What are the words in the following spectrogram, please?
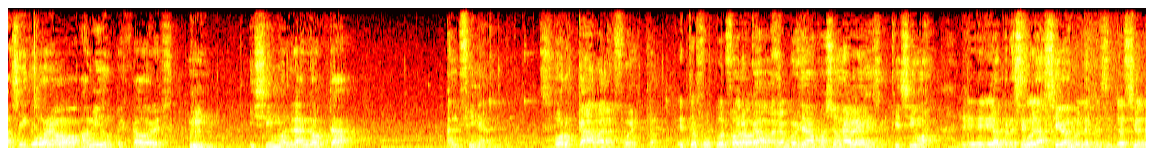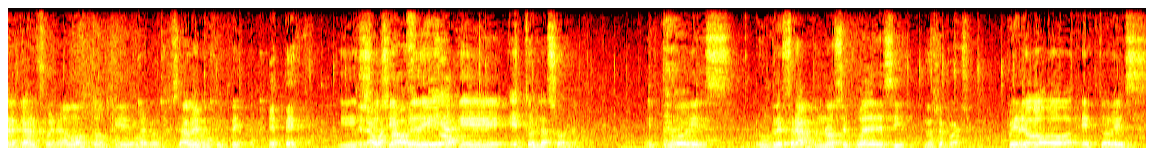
Así que bueno, amigos pescadores, hicimos la nota al final. Por cábala fue esto. Esto fue por Por cábala, cábala, sí. porque ya nos pasó una vez que hicimos Eh, la presentación. Fue, la presentación acá fue en agosto, que bueno, sabemos que es pesca. Es pesca. Y El yo siempre digo que esto es la zona. Esto es un refrán, no se puede decir, No se puede decir. pero esto es,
